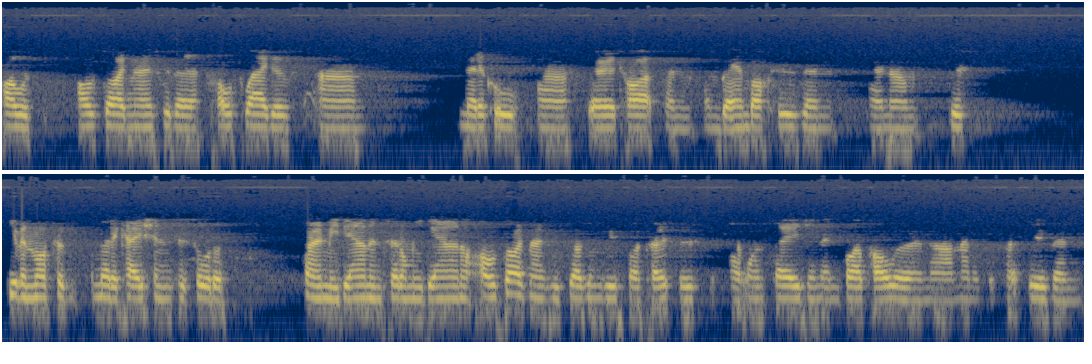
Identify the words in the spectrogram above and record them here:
I was I was diagnosed with a whole swag of um, medical uh, stereotypes and, and brand boxes, and and um, just given lots of medication to sort of tone me down and settle me down. I was diagnosed with drug-induced psychosis at one stage, and then bipolar and uh, manic depressive, and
